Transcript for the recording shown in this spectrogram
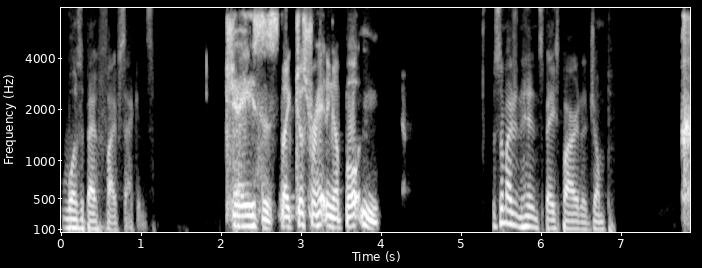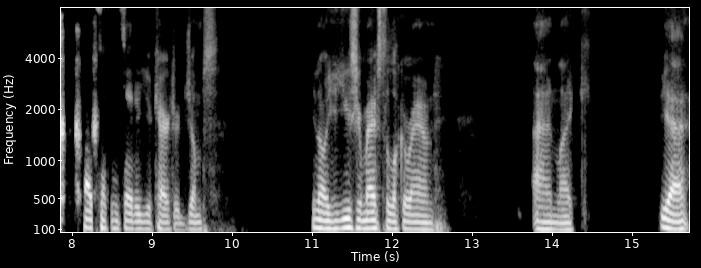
was about five seconds. Jesus. Like, just for hitting a button. Just imagine hitting spacebar to jump. Five seconds later, your character jumps. You know, you use your mouse to look around, and like, yeah,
